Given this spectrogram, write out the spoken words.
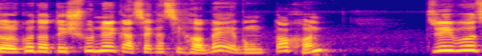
দৈর্ঘ্য ততই শূন্যের কাছাকাছি হবে এবং তখন ত্রিভুজ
